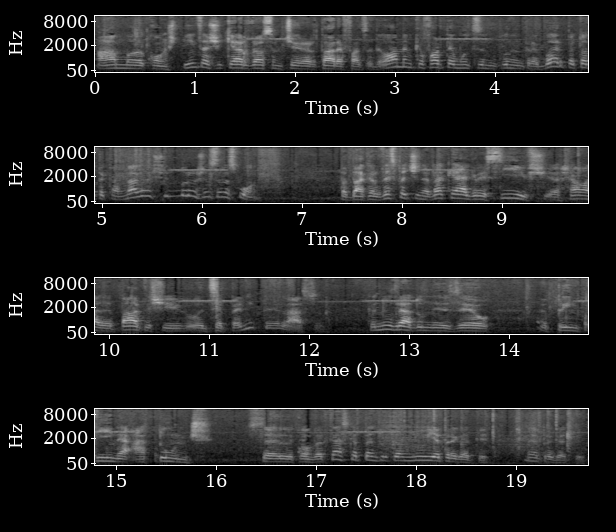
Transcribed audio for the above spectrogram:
am uh, conștiința și chiar vreau să-mi cer iertare față de oameni, că foarte mulți îmi pun întrebări pe toate canalele și nu reușesc să răspund. Dar dacă îl vezi pe cineva că e agresiv și așa mai departe și înțepenit, te lasă. Că nu vrea Dumnezeu uh, prin tine atunci să-l convertească pentru că nu e pregătit. Nu e pregătit.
